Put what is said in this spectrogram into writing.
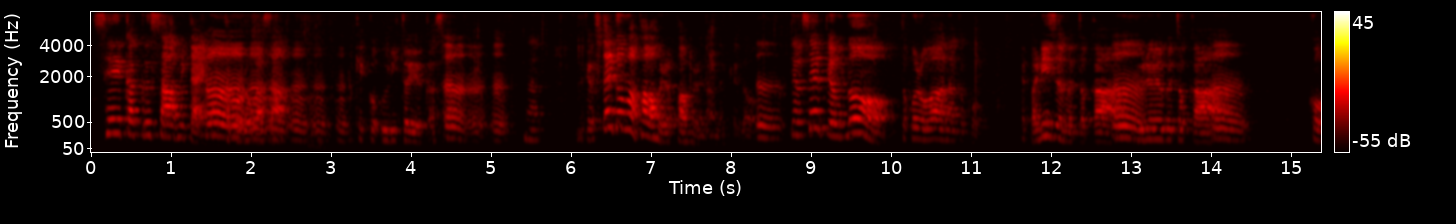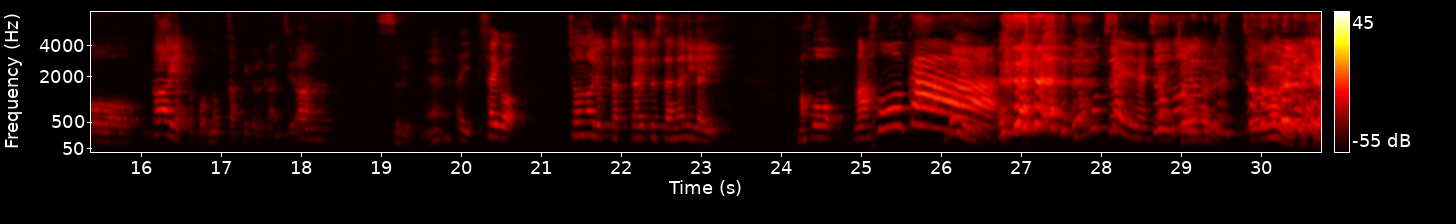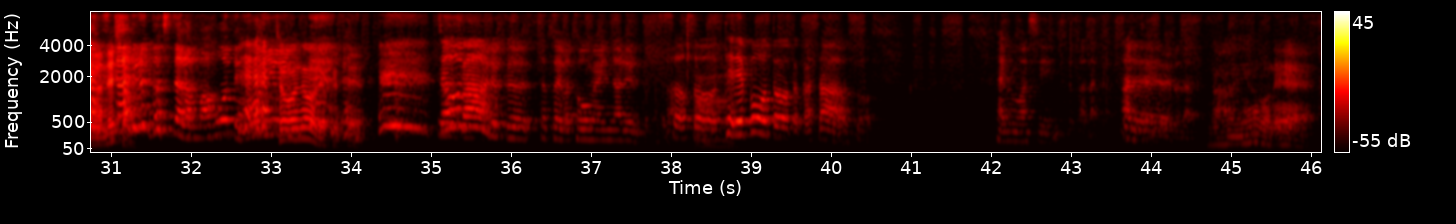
正確さみたいなところがさうんうんうんうんうん結構売りというかさ、うなだけど2人ともまあパワフルはパワフルなんだけど、んうんうん。でもセイピョンのところはなんかこうやっぱリズムとか、うん。グルーブとか、こうがやっぱこう乗っかってくる感じはするよね。はい。最後。超能力が使えるとしたら何がいい？魔法。魔法かー。魔法使いになりたい。超能超能力。力。超能力って何でした？使えるとしたら魔法ってどういう超能力って。超能力。例えば透明になれるとかさ。そうそう。うんテレポートとかさ。そうそうタイムマシーンとかなんかあるじゃんいろいろな。何やろね。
